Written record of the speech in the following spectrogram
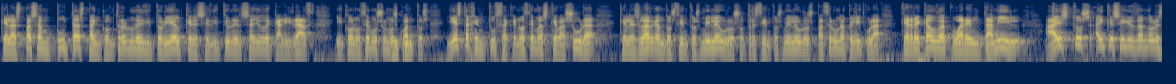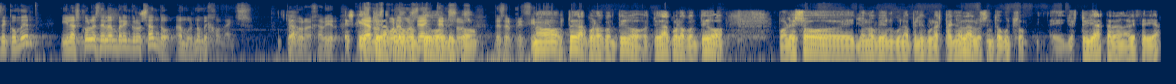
que las pasan putas para encontrar una editorial que les edite un ensayo de calidad, y conocemos unos cuantos, y esta gentuza que no hace más que basura, que les largan 200.000 euros o 300.000 euros para hacer una película que recauda 40.000, a estos hay que seguir dándoles de comer y las colas del hambre engrosando. Vamos, no me jodáis. Perdona, Javier. Es que ya nos ponemos ya intensos desde el principio. No, estoy de acuerdo contigo, estoy de acuerdo contigo. Por eso eh, yo no veo ninguna película española, lo siento mucho. Eh, yo estoy ya hasta la nariz ya.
